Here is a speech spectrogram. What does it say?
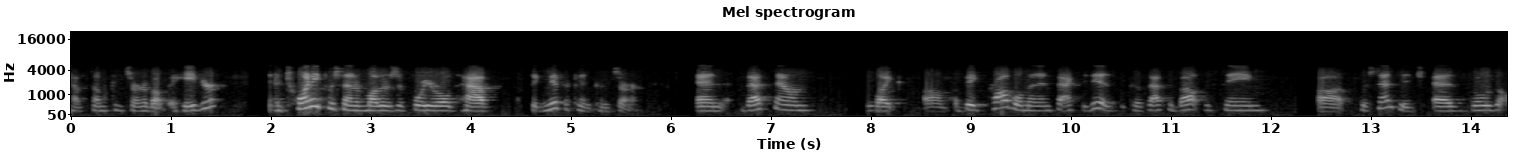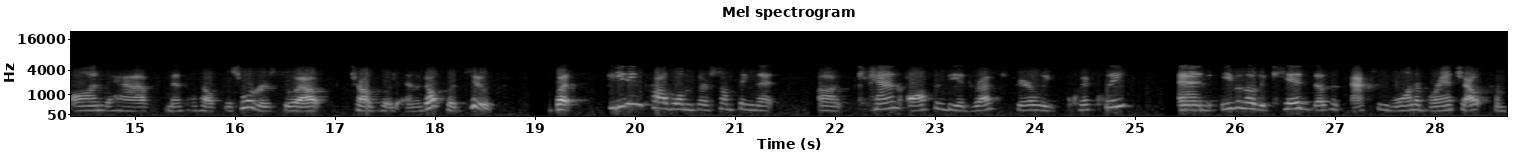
have some concern about behavior, and 20% of mothers of four year olds have significant concern. And that sounds like um, a big problem, and in fact it is, because that's about the same uh, percentage as goes on to have mental health disorders throughout childhood and adulthood, too. But feeding problems are something that uh, can often be addressed fairly quickly. And even though the kid doesn't actually want to branch out from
